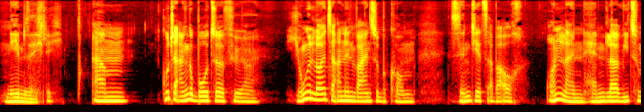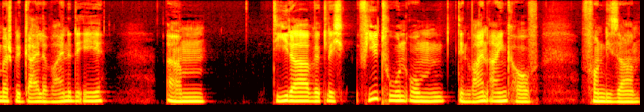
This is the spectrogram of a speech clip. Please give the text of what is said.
nebensächlich. Ähm, gute Angebote für junge Leute an den Wein zu bekommen, sind jetzt aber auch Online-Händler wie zum Beispiel geileweine.de, ähm, die da wirklich viel tun, um den Weineinkauf von dieser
